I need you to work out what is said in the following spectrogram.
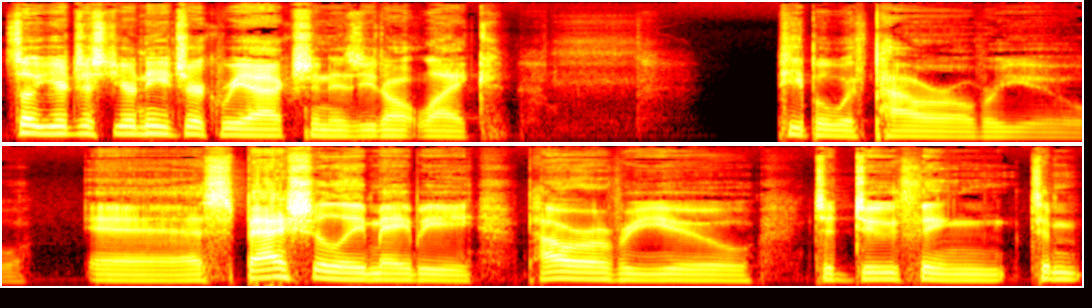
So you're just your knee jerk reaction is you don't like people with power over you, especially maybe power over you to do thing to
